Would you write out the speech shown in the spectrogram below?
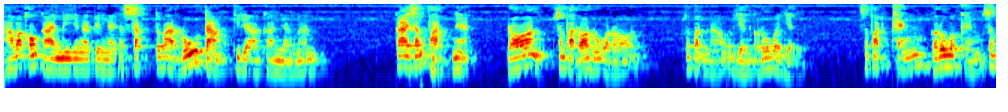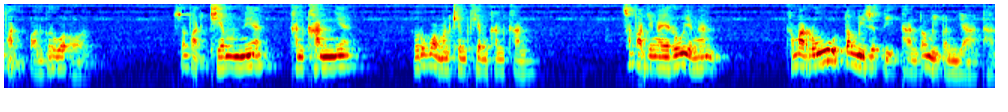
ภาวะของกายมียังไงเป็นยังไงก็สักแต่ว่ารู้ตามกิริยาอาการอย่างนั้น กายสัมผัสเนี่ย ร้อนสัมผัสร้อนรู้ว่าร้อน สัมผัสหนาวเย็นก็รู้ว่าเย็น สัมผัสแข็งก็รู้ว่าแข็ง สัมผัสอ่อนก็รู้ว่าอ่อน สัมผัสเค็มเนี่ยคันคันเนี่ยก็รู้ว่ามันเค็มเค็มคันคันสัมผัสยังไงรู้อย่างนั้นคำว่ารู้ต้องมีสติทันต้องมีปัญญาทัน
